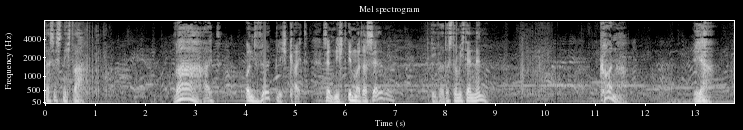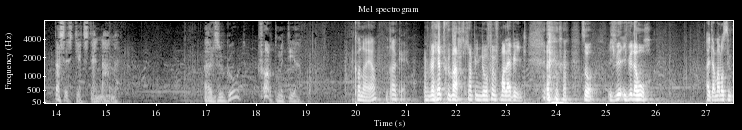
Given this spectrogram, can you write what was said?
Das ist nicht wahr. Wahrheit und Wirklichkeit sind nicht immer dasselbe. Wie würdest du mich denn nennen? Connor. Ja, das ist jetzt dein Name. Also gut, fort mit dir. Connor, ja? Okay. Wer hätte gedacht? Ich habe ihn nur fünfmal erwähnt. so, ich will, ich will da hoch. Alter Mann aus dem...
